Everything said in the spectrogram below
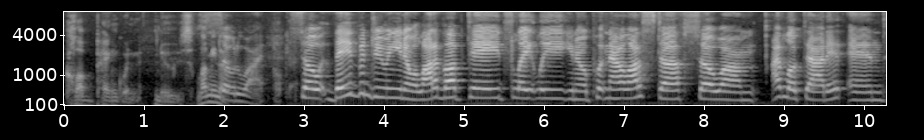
Club Penguin news. Let me know. So do I. Okay. So they've been doing, you know, a lot of updates lately, you know, putting out a lot of stuff. So um I looked at it and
